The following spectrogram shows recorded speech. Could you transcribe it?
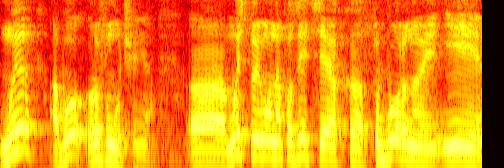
мир, або розлучення. Е, ми стоїмо на позиціях соборної і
